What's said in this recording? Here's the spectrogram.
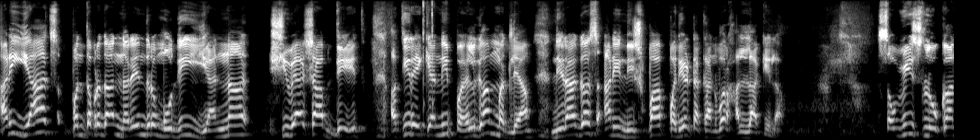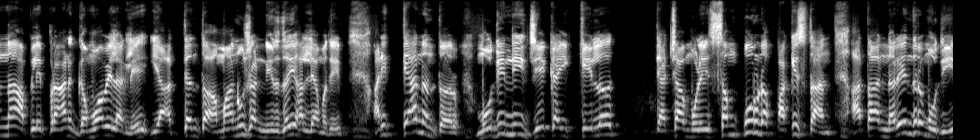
आणि याच पंतप्रधान नरेंद्र मोदी यांना शिव्याशाप देत अतिरेक्यांनी पहलगाम मधल्या निरागस आणि निष्पाप पर्यटकांवर हल्ला केला. सव्वीस लोकांना आपले प्राण गमवावे लागले या अत्यंत अमानुष आणि निर्दयी हल्ल्यामध्ये. आणि त्यानंतर मोदींनी जे काही केलं त्याच्यामुळे संपूर्ण पाकिस्तान आता नरेंद्र मोदी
